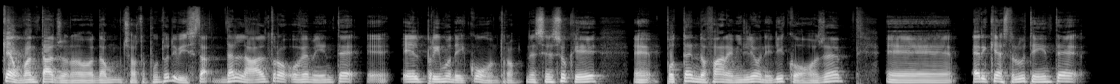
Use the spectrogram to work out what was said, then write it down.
che è un vantaggio no, da un certo punto di vista, dall'altro ovviamente è, è il primo dei contro, nel senso che eh, potendo fare milioni di cose eh, è richiesto all'utente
